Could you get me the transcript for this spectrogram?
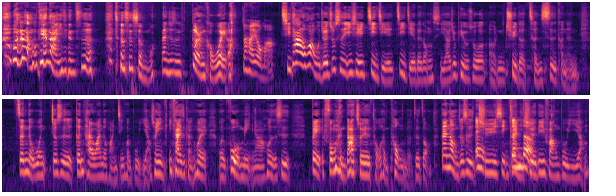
我就想说，天哪！以前吃的这是什么？但就是个人口味了。那还有吗？其他的话，我觉得就是一些季节季节的东西啊，就譬如说，呃，你去的城市可能真的温，就是跟台湾的环境会不一样，所以一开始可能会呃过敏啊，或者是。被风很大吹的头很痛的这种，但那种就是区域性，看你去的地方不一样。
